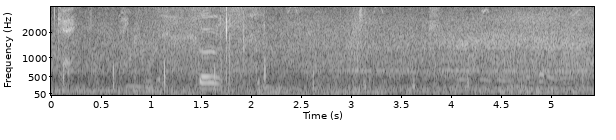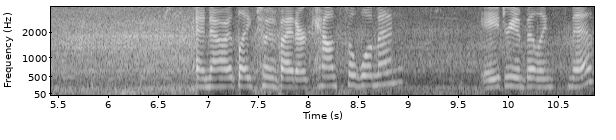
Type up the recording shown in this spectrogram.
Okay, thanks. Uh, And now I'd like to invite our councilwoman, Adrian Billings Smith,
